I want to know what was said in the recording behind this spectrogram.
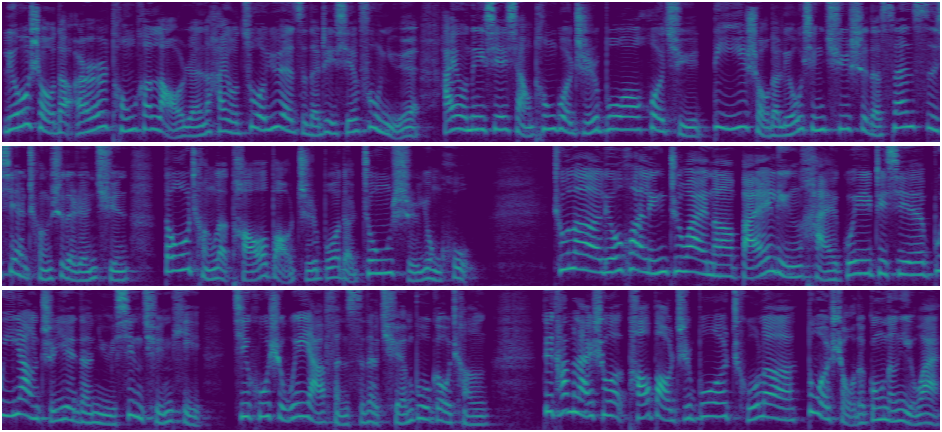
留守的儿童和老人，还有坐月子的这些妇女，还有那些想通过直播获取第一手的流行趋势的三四线城市的人群，都成了淘宝直播的忠实用户。除了刘焕玲之外呢，白领、海归这些不一样职业的女性群体，几乎是薇娅粉丝的全部构成。对他们来说，淘宝直播除了剁手的功能以外，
